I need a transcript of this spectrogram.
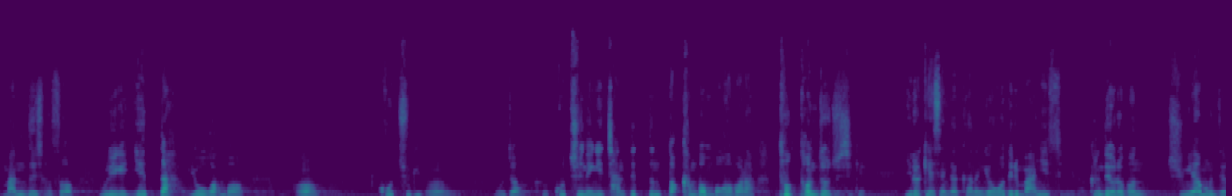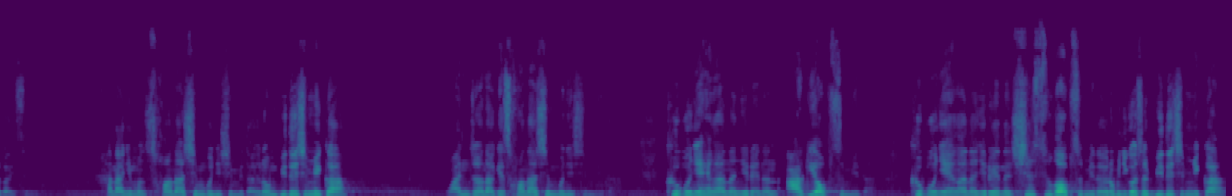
만드셔서 우리에게 옅다. 요거 한번 어 고추기 어 뭐죠? 그 고추냉이 잔뜩 든 떡 한번 먹어봐라. 툭 던져주시게. 이렇게 생각하는 경우들이 많이 있습니다. 그런데 여러분 중요한 문제가 있습니다. 하나님은 선하신 분이십니다. 여러분 믿으십니까? 완전하게 선하신 분이십니다. 그분이 행하는 일에는 악이 없습니다. 그분이 행하는 일에는 실수가 없습니다. 여러분 이것을 믿으십니까?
